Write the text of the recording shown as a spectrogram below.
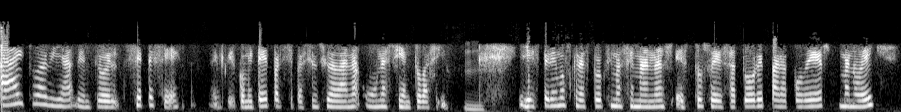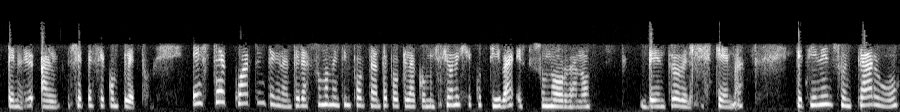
Hay todavía dentro del CPC, el, Comité de Participación Ciudadana, un asiento vacío. Y esperemos que en las próximas semanas esto se desatore para poder, Manuel, tener al CPC completo. Este cuarto integrante era sumamente importante porque la Comisión Ejecutiva, este es un órgano dentro del sistema, que tiene en su encargo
